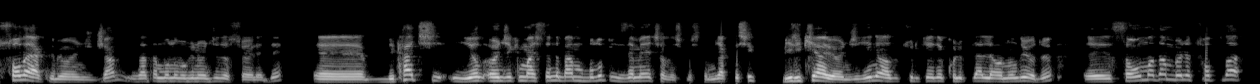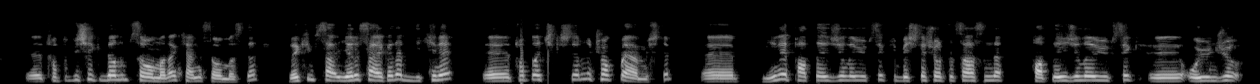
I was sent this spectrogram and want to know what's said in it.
sol ayaklı bir oyuncu Can. Zaten bunu bugün önce de söyledi. E, birkaç yıl önceki maçlarını ben bulup izlemeye çalışmıştım. Yaklaşık 1-2 ay önce. Yine adı Türkiye'de kulüplerle anılıyordu. E, savunmadan böyle topla e, topu bir şekilde alıp savunmadan kendi savunmasında rakip yarı sahaya kadar dikine e, topla çıkışlarını çok beğenmiştim. E, yine patlayıcılığı yüksek Beşiktaş orta sahasında patlayıcılığı yüksek e, oyuncu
